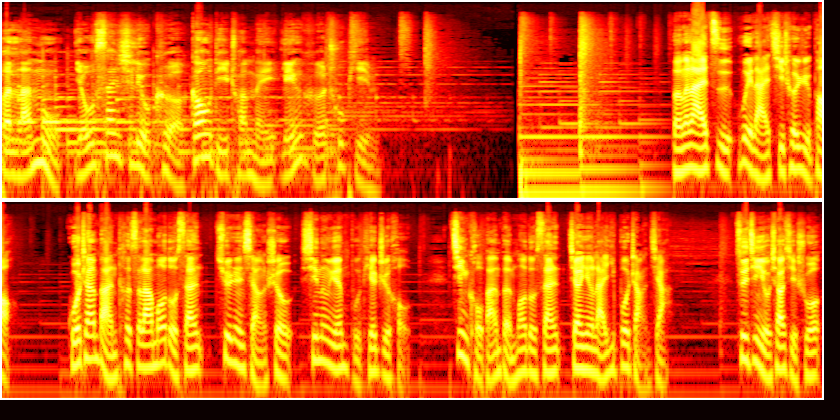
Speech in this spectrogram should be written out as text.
本栏目由三十六氪高低传媒联合出品。本文来自未来汽车日报。国产版特斯拉 Model 3确认享受新能源补贴之后，进口版本 Model 3将迎来一波涨价。最近有消息说，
